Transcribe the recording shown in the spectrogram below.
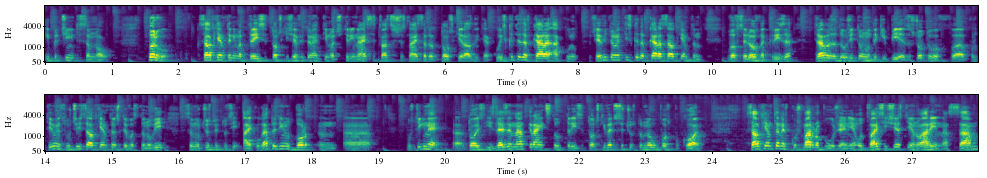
И причините са много. Първо, Саутхемптън има 30 точки, Шеф Юнайтед има 14, това са 16 точки разлика. Ако искате да вкара, ако Шеф Юнайтед иска да вкара Саутхемптън в сериозна криза, трябва задължително да ги бие, защото в противен случай Саутхемптън ще възстанови самочувствието си. А и когато един отбор постигне, т.е. излезе над границата от 30 точки, вече се чувства много по-спокоен. Саутхемптън е в кошмарно положение. От 26 януари насам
